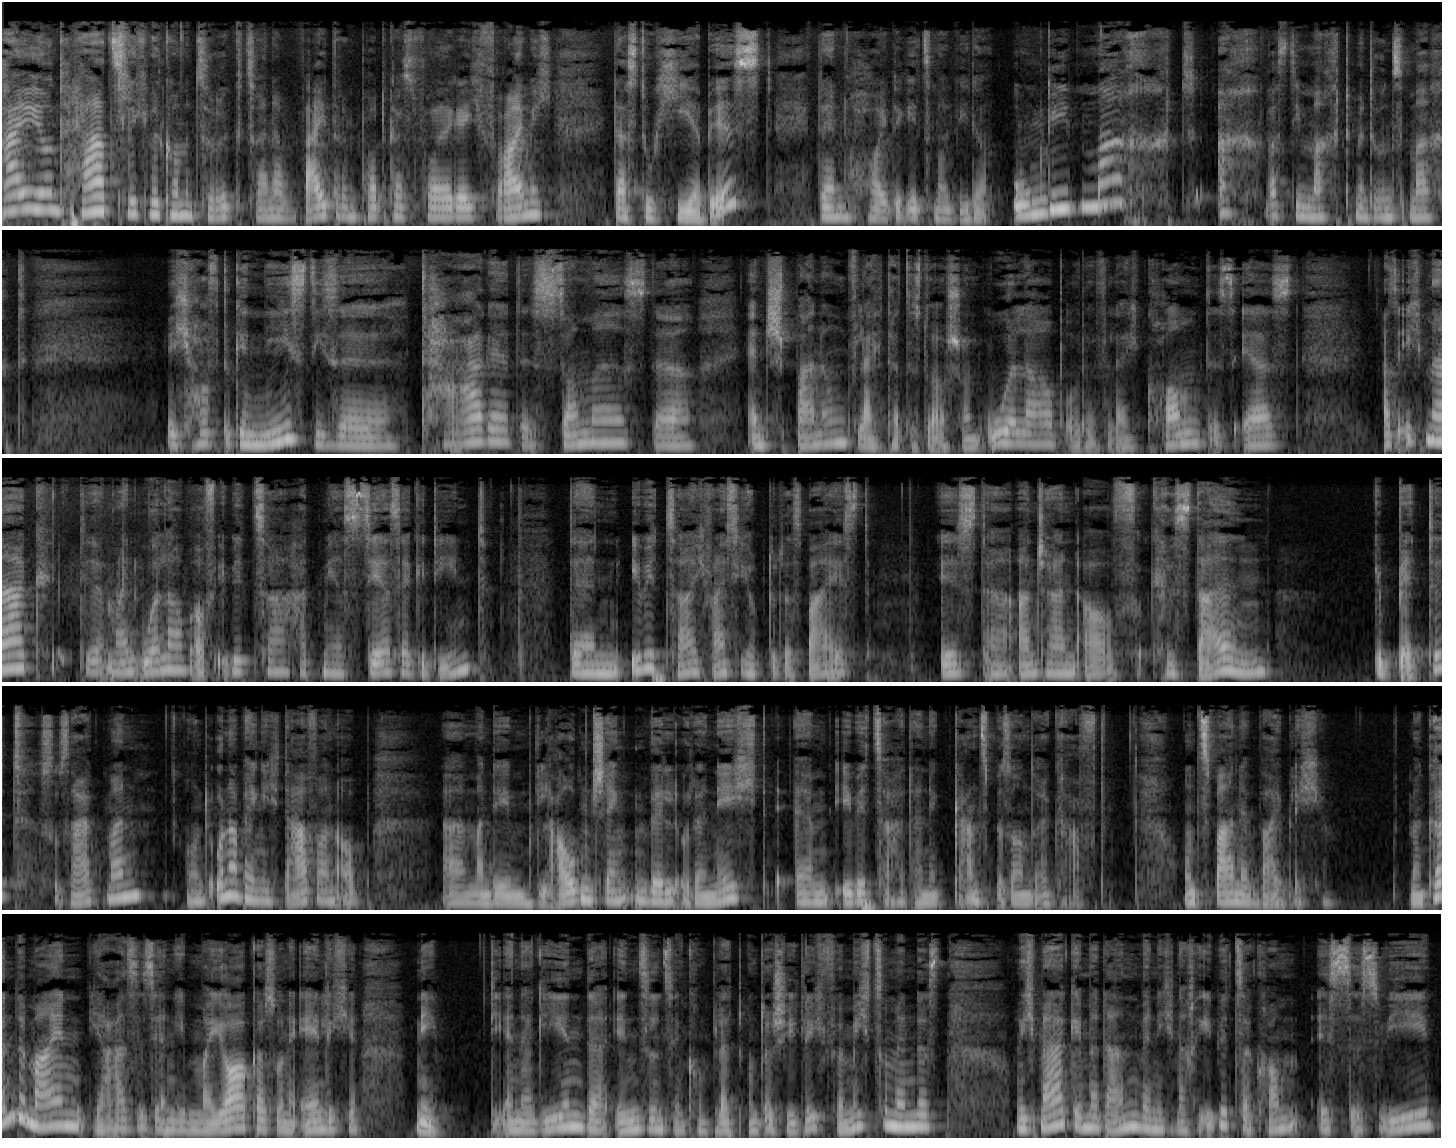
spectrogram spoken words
Hi und herzlich willkommen zurück zu einer weiteren Podcast-Folge. Ich freue mich, dass du hier bist, denn heute geht es mal wieder um die Macht. Ach, was die Macht mit uns macht. Ich hoffe, du genießt diese Tage des Sommers, der Entspannung. Vielleicht hattest du auch schon Urlaub oder vielleicht kommt es erst. Also ich merke, mein Urlaub auf Ibiza hat mir sehr, sehr gedient. Denn Ibiza, ich weiß nicht, ob du das weißt, ist äh, anscheinend auf Kristallen gebettet, so sagt man. Und unabhängig davon, ob äh, man dem Glauben schenken will oder nicht, ähm, Ibiza hat eine ganz besondere Kraft. Und zwar eine weibliche. Man könnte meinen, ja, es ist ja neben Mallorca so eine ähnliche. Nee, die Energien der Inseln sind komplett unterschiedlich, für mich zumindest. Und ich merke immer dann, wenn ich nach Ibiza komme, ist es wie,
